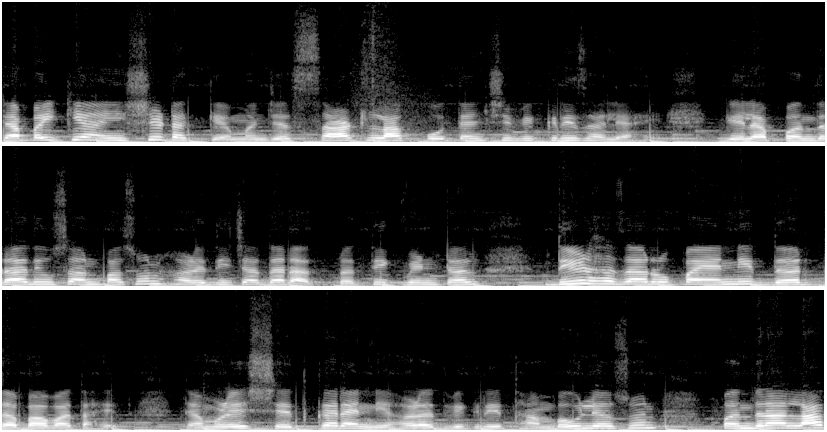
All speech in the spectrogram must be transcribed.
त्यापैकी ऐंशी टक्के म्हणजे साठ लाख पोत्यांची विक्री झाली आहे. गेल्या पंधरा दिवसांपासून हळदीच्या दरात प्रति क्विंटल दीड हजार रुपयांनी दर दबावात आहेत. त्यामुळे शेतकऱ्यांनी हळद विक्री थांबवली असून पंधरा लाख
